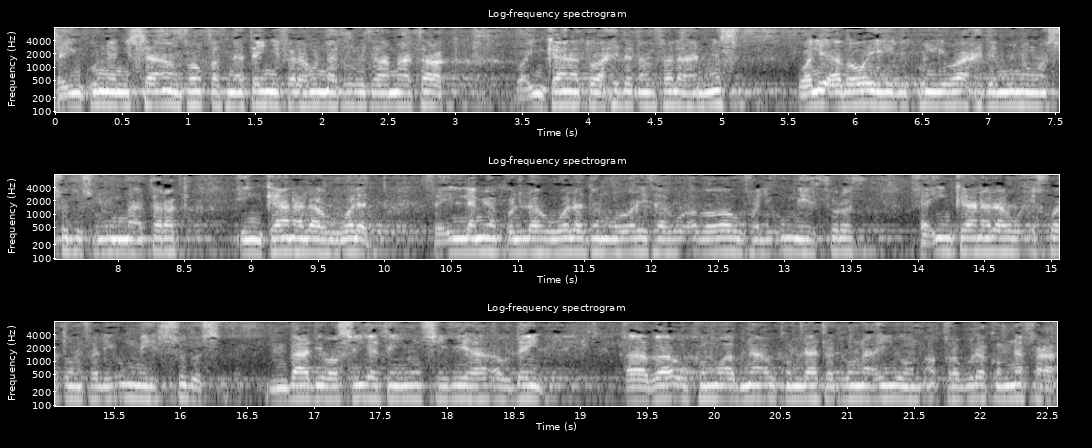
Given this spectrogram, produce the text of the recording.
فإن كن نساء فوق اثنتين فلهن ثلثا ما ترك وإن كانت واحدة فلها النصف. ولأبويه لكل واحد منهما السدس مما ترك إن كان له ولد فإن لم يكن له ولد وورثه أبواه فلأمه الثلث فإن كان له إخوة فلأمه السدس. من بعد وصية يوصي بها أو دين. آباؤكم وأبناؤكم لا تدرون أيهم أقرب لكم نفعا.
